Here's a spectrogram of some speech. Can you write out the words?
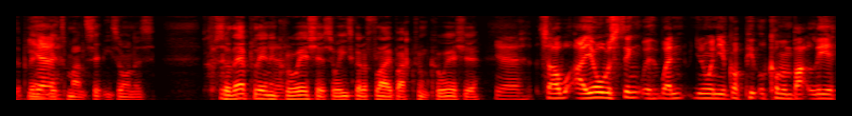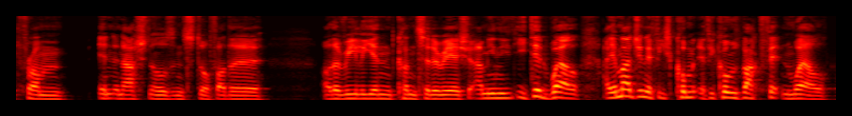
They're playing yeah. against Man City's owners. So they're playing yeah. in Croatia, so he's got to fly back from Croatia. Yeah. So I, I, always think with when you know when you've got people coming back late from internationals and stuff, are the are they really in consideration? I mean, he, he did well. I imagine if he's come if he comes back fit and well,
